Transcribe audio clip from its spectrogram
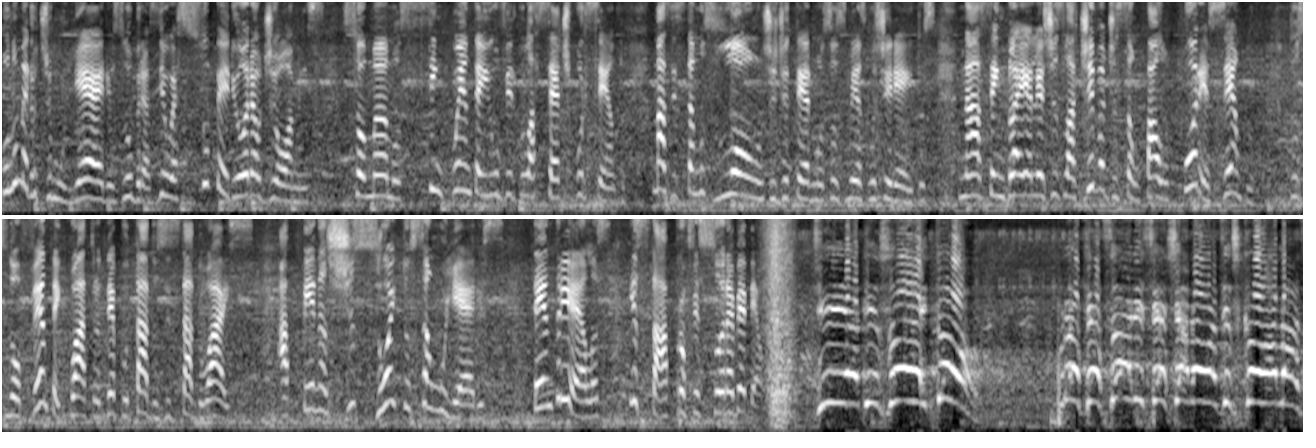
o número de mulheres no Brasil é superior ao de homens. Somamos 51,7%, mas estamos longe de termos os mesmos direitos. Na Assembleia Legislativa de São Paulo, por exemplo, dos 94 deputados estaduais, apenas 18 são mulheres. Dentre elas está a professora Bebel. Dia 18, professores fecharão as escolas,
